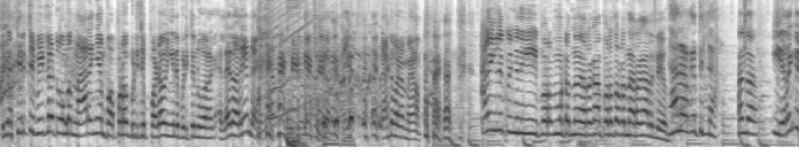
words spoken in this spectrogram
പിന്നെ തിരിച്ച് വീട്ടിലോട്ട് പോകുമ്പോൾ നാരങ്ങയും പപ്പടവും പിടിച്ച് പഴവും ഇങ്ങനെ പിടിച്ചിട്ട് പോകാൻ എല്ലാവരും അറിയണ്ടേ? രണ്ട് പഴം വേണം. അല്ലെങ്കിൽ പിന്നെ ഈ പുറമോട്ടൊന്നും ഇറങ്ങാൻ പുറത്തോട്ടൊന്നും ഇറങ്ങാറില്ലയോ? ഞാൻ ഇറങ്ങത്തില്ല. എന്താ? ഈ ഇറങ്ങി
